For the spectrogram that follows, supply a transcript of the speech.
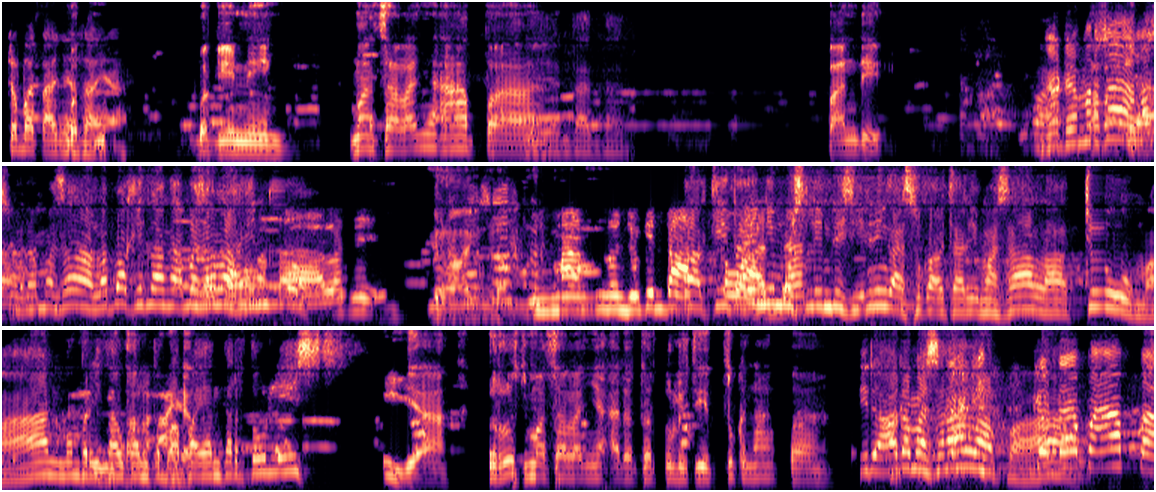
Coba tanya Betul. saya. begini. Masalahnya apa? Ya, entar, entar. Pandi. Enggak ada masalah. Nggak ada masalah, Pak. Kita nggak masalahin kok. Masalah sih. Cuma nunjukin tato Pak, kita ini muslim di sini nggak suka cari masalah, cuman memberitahukan ke Bapak yang tertulis. Iya, terus masalahnya ada tertulis itu kenapa? Tidak ada masalah, Enggak ada Pak. apa-apa.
